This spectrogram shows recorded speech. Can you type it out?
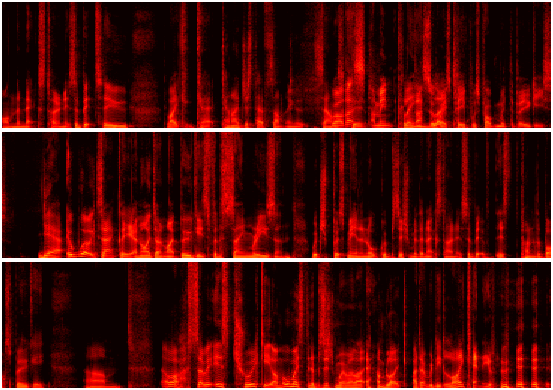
on the Nextone. It's a bit too like can, I just have something that sounds Well, that's. good, I mean, clean? that's always Like- people's problem with the boogies. yeah, it, well, exactly. And I don't like boogies for the same reason, which puts me in an awkward position with the Nextone. It's a bit of it's kind of the boss boogie. Um, oh, so it is tricky. I'm almost in a position where I'm like, I'm like, I don't really like any of it.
